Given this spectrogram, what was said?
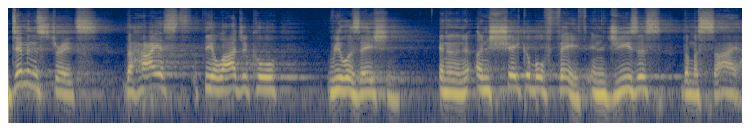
demonstrates the highest theological realization and an unshakable faith in Jesus, the Messiah,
